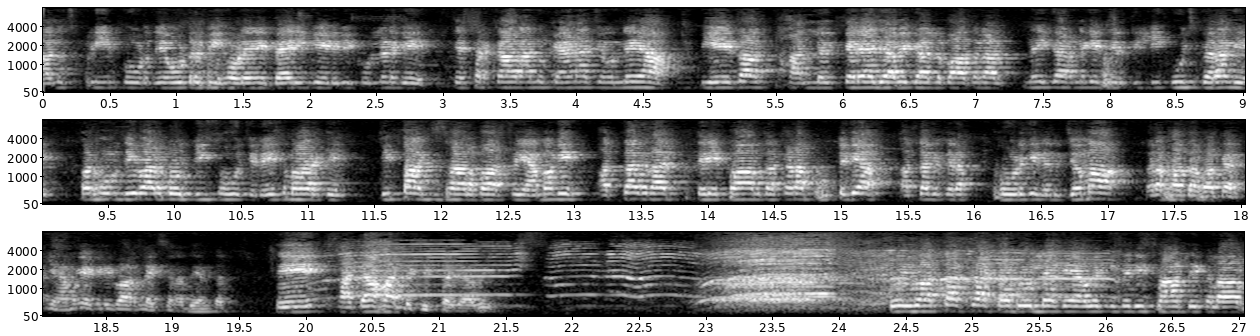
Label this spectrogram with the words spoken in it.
ਕੱਲ ਸੁਪਰੀਮ ਕੋਰਟ ਦੇ ਆਰਡਰ ਵੀ ਹੋਣੇ ਨੇ ਬੈਰੀਕੇਡ ਵੀ ਖੁੱਲਣਗੇ ਤੇ ਸਰਕਾਰਾਂ ਨੂੰ ਕਹਿਣਾ ਚਾਹੁੰਦੇ ਆ ਵੀ ਇਹਦਾ ਹੱਲ ਕਰਿਆ ਜਾਵੇ ਗੱਲਬਾਤ ਨਾਲ, ਨਹੀਂ ਕਰਨਗੇ ਫਿਰ ਦਿੱਲੀ ਕੂਚ ਕਰਾਂਗੇ। ਪਰ ਹੁਣ ਦੀ ਵਾਰ ਮੋਦੀ ਸੋਚ ਰੇਸ ਮਾਰ ਕੇ ਵੀ 5 ਸਾਲ ਵਾਸਤੇ ਆਵਾਂਗੇ, ਅੱਧਾ ਦਾ ਤੇਰੇ ਪਾਪ ਦਾ ਕੜਾ ਫੁੱਟ ਗਿਆ, ਅੱਧਾ ਕੁ ਤੇਰਾ ਫੋੜ ਕੇ ਤੈਨੂੰ ਜਮਾ ਰਫਾ ਦਫਾ ਕਰਕੇ ਆਵਾਂਗੇ ਅਗਲੀ ਵਾਰ ਇਲੈਕਸ਼ਨਾਂ ਦੇ ਅੰਦਰ। ਤੇ ਸਾਡਾ ਹੱਲ ਕੀਤਾ ਜਾਵੇ। ਕੋਈ ਵਾਤਾ ਘਾਟਾ ਬੋਲਿਆ ਗਿਆ ਹੋਵੇ, ਕਿਸੇ ਦੀ ਸਾਨ ਦੇ ਖਿਲਾਫ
